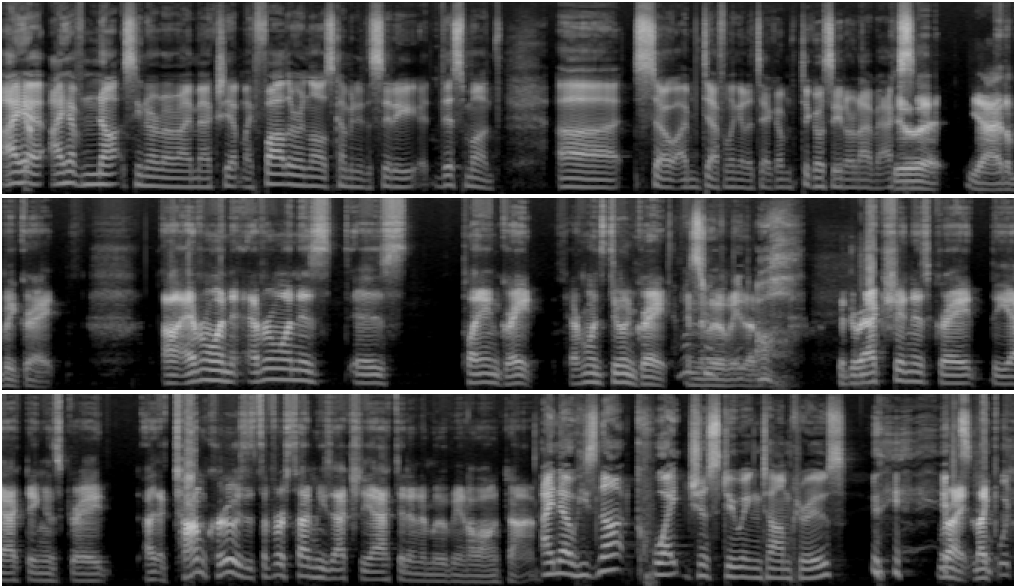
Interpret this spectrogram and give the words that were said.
I ha- I have not seen it on IMAX yet. My father-in-law is coming to the city this month, uh, so I'm definitely going to take him to go see it on IMAX. Do it. Yeah, it'll be great. Uh, everyone, everyone is is playing great. Everyone's doing great Everyone's in the movie. The, Oh, the direction is great. The acting is great. Uh, Tom Cruise. It's the first time he's actually acted in a movie in a long time. I know he's not quite just doing Tom Cruise. Right, like, what-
